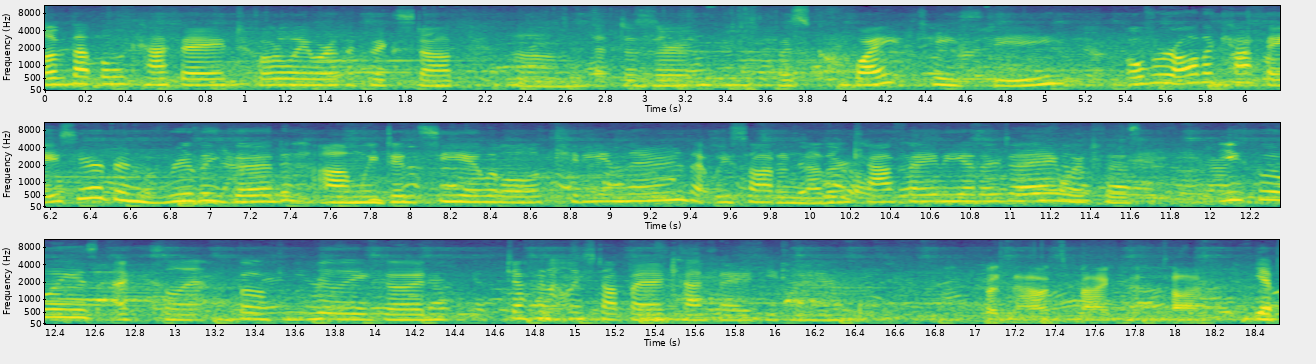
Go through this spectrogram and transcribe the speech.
Love that little cafe. Totally worth a quick stop. Um, that dessert was quite tasty. Overall, the cafes here have been really good. Um, we did see a little kitty in there that we saw at another cafe the other day, which was equally as excellent. Both really good. Definitely stop by a cafe if you here. But now it's magnet time. Yep.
